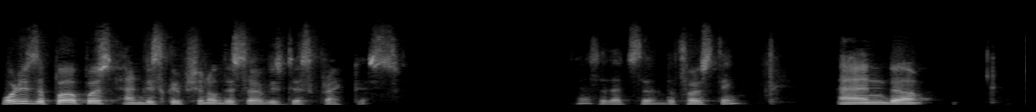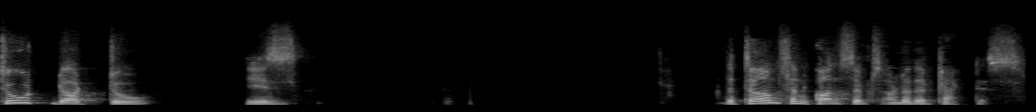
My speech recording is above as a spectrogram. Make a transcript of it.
what is the purpose and description of the service desk practice. Yeah, so that's uh, the first thing. And uh, 2.2 is the terms and concepts under that practice.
